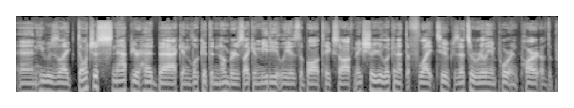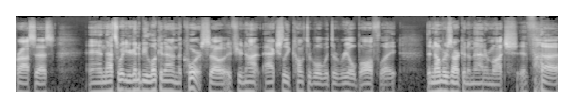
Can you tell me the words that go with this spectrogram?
And he was like, don't just snap your head back and look at the numbers like immediately as the ball takes off. Make sure you're looking at the flight too, because that's a really important part of the process. And that's what you're going to be looking at on the course. So if you're not actually comfortable with the real ball flight, the numbers aren't going to matter much if, uh,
